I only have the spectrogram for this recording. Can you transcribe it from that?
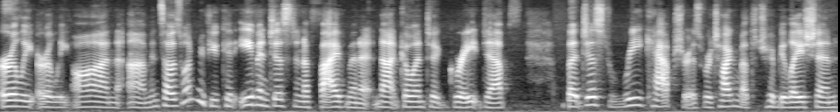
early early on um, and so i was wondering if you could even just in a five minute not go into great depth but just recapture as we're talking about the tribulation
